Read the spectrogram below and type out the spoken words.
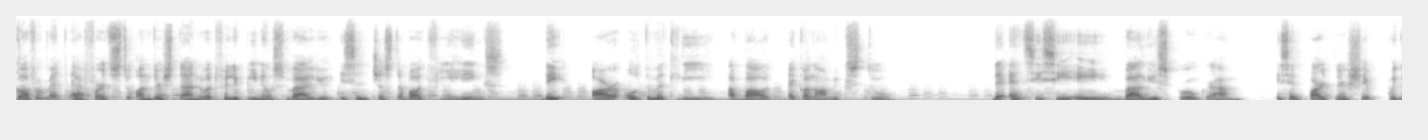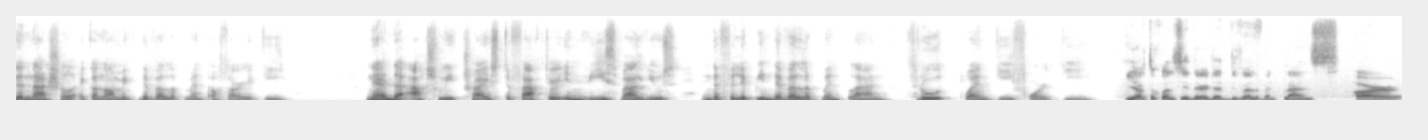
Government efforts to understand what Filipinos value isn't just about feelings. They are ultimately about economics too. The NCCA Values Program is in partnership with the National Economic Development Authority. NEDA actually tries to factor in these values in the Philippine Development Plan through 2040. You have to consider that development plans are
